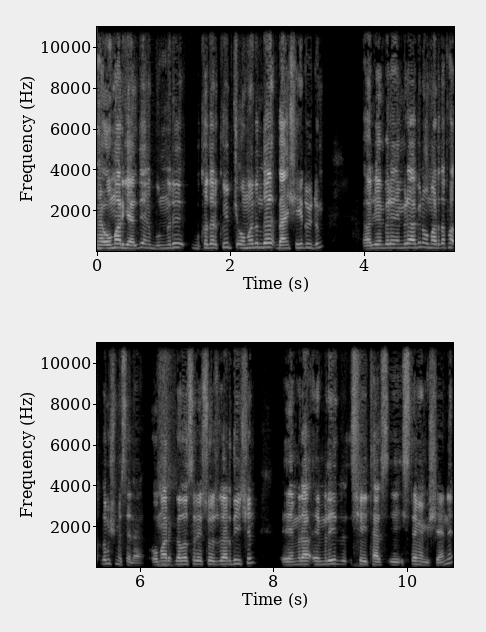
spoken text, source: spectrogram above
Ha, Omar geldi yani bunları bu kadar koyup ki Omar'ın da ben şeyi duydum. Ali Emre Emre abin Omar'da patlamış mesela. Omar Galatasaray'a söz verdiği için Emre Emre'yi şey ters e, istememiş yani.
